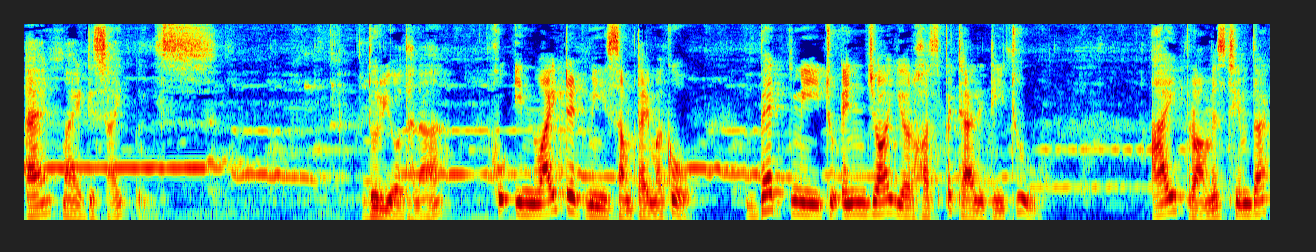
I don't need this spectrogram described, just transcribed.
and my disciples. Duryodhana, who invited me some time ago, begged me to enjoy your hospitality too. I promised him that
